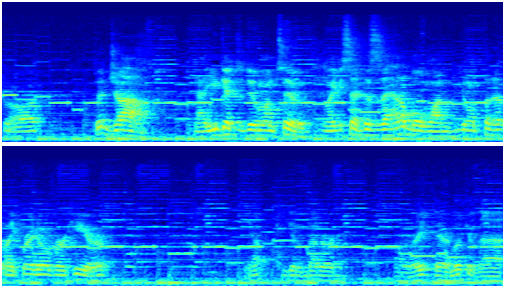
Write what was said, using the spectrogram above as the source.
Draw it. Good job. Now you get to do one too. And like I said, this is an edible one. You want to put it like right over here. Yep, get a better, oh, right there. Look at that.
